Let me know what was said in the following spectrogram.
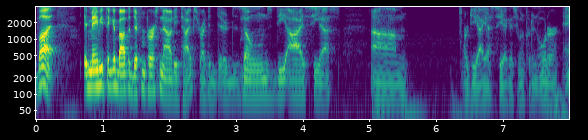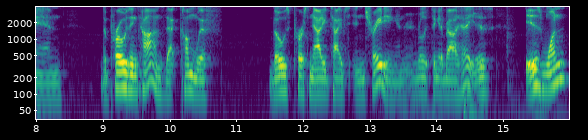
but it made me think about the different personality types, right? The zones, D I C S, um, or D I S C, I guess you want to put in order, and the pros and cons that come with those personality types in trading, and, and really thinking about, hey, is is one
